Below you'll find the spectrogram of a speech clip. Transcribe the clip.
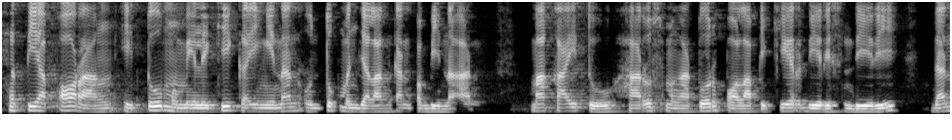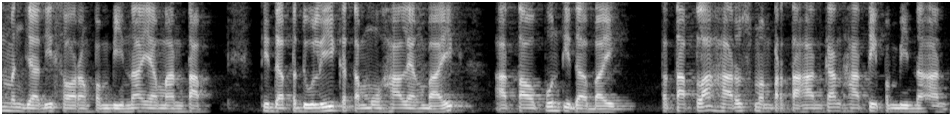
Setiap orang itu memiliki keinginan untuk menjalankan pembinaan, maka itu harus mengatur pola pikir diri sendiri dan menjadi seorang pembina yang mantap. Tidak peduli ketemu hal yang baik ataupun tidak baik, tetaplah harus mempertahankan hati pembinaan.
